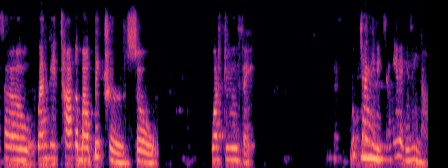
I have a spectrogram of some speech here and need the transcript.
so when we talk about pictures, so what do you think? Bức tranh thì mình sẽ nghĩ về cái gì nào?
